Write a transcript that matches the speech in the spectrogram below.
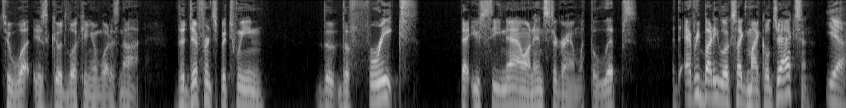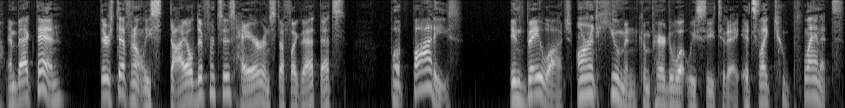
to what is good looking and what is not. The difference between the the freaks that you see now on Instagram with the lips, everybody looks like Michael Jackson. Yeah. And back then, there's definitely style differences, hair and stuff like that. That's but bodies in Baywatch aren't human compared to what we see today. It's like two planets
